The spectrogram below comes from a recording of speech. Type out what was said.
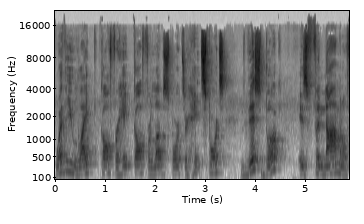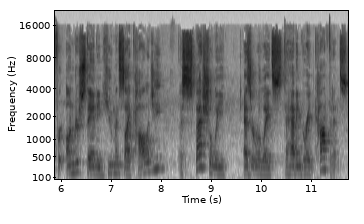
whether you like golf or hate golf or love sports or hate sports, this book is phenomenal for understanding human psychology, especially as it relates to having great confidence.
